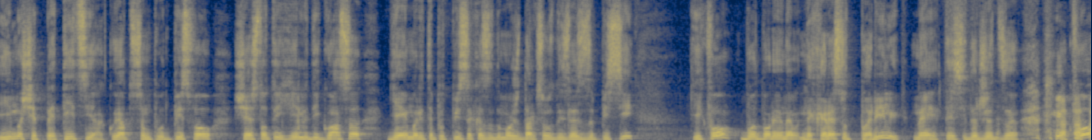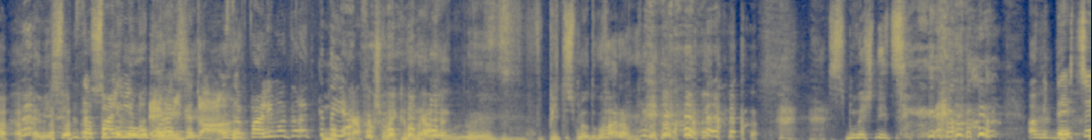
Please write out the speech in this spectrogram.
и имаше петиция, която съм подписвал. 600 хиляди гласа. Геймерите подписаха, за да може Dark Souls да излезе за PC. И какво? Bloodborne не, не харесват пари ли? Не, те си държат за... Какво? Еми, супер, Запали ли моторетката? да. Запали моторетката Но яко. прав е човек, е. питаш ме, отговарям. Смешници. Ами, Дещче,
